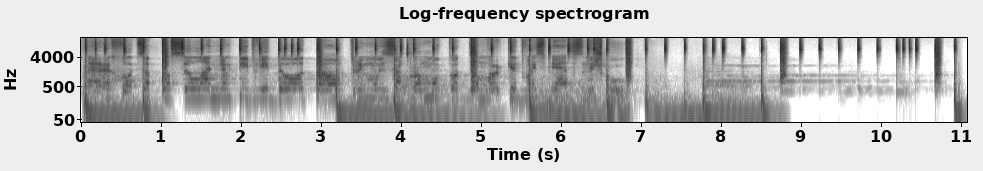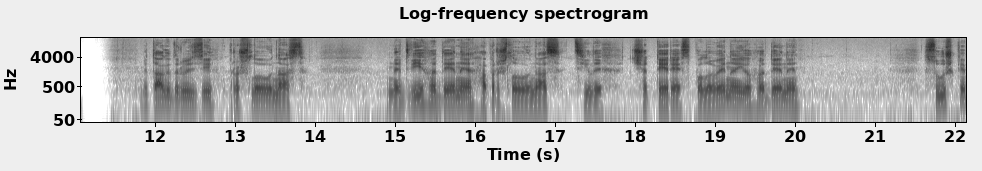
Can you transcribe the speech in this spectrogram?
Переход за посиланням під відео та отримуй за промокодом Market 25 знижку. І друзі, пройшло у нас не 2 години, а пройшло у нас цілих 4,5 години сушки,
